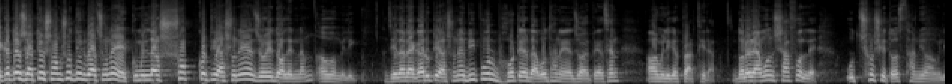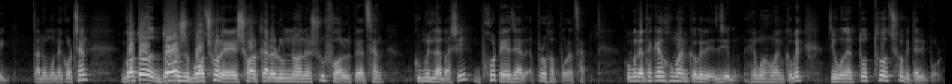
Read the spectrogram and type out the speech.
একাদশ জাতীয় সংসদ নির্বাচনে কুমিল্লার সবকটি আসনে জয়ী দলের নাম আওয়ামী লীগ। জেলার এগারোটি আসনে বিপুল ভোটের ব্যবধানে জয় পেয়েছেন আওয়ামী লীগের প্রার্থীরা। দলের এমন সাফল্যে উচ্ছ্বসিত স্থানীয় আওয়ামী লীগ। তারা মনে করছেন, গত দশ বছরে সরকারের উন্নয়নের সুফল পেয়েছেন কুমিল্লাবাসী, ভোটে যার প্রভাব পড়েছে। কুমিল্লা থেকে হুমায়ুন কবির হেমা হুমায়ুন কবির জীবনের তথ্য ছবিতে রিপোর্ট।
